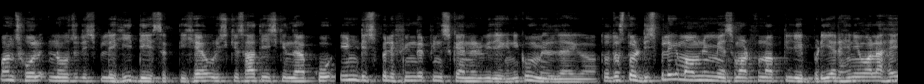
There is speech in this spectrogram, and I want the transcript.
punch hole notch display ही दे सकती है और इसके साथ ही इसके अंदर आपको इन डिस्प्ले फिंगरप्रिंट स्कैनर भी देखने को मिल जाएगा। तो दोस्तों डिस्प्ले के मामले में स्मार्टफ़ोन आपके लिए बढ़िया रहने वाला है।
